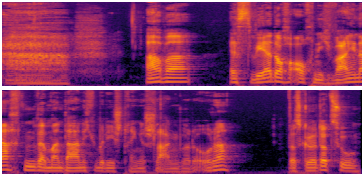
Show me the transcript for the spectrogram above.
Ah, aber es wäre doch auch nicht Weihnachten, wenn man da nicht über die Stränge schlagen würde, oder? Das gehört dazu.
